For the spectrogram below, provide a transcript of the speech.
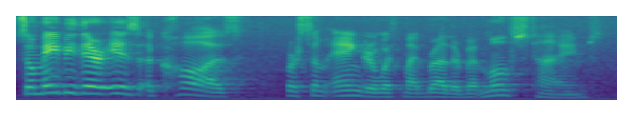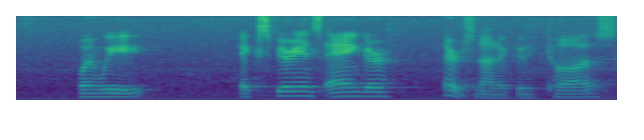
So maybe there is a cause for some anger with my brother, but most times when we experience anger, there's not a good cause.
